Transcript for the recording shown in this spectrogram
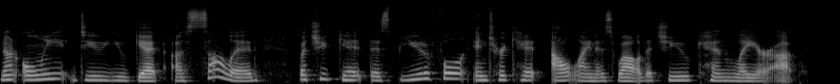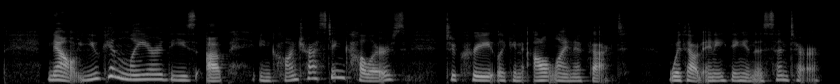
Not only do you get a solid, but you get this beautiful intricate outline as well that you can layer up. Now you can layer these up in contrasting colors to create like an outline effect without anything in the center.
